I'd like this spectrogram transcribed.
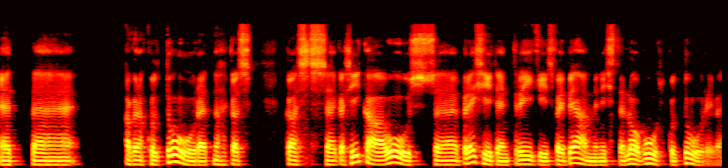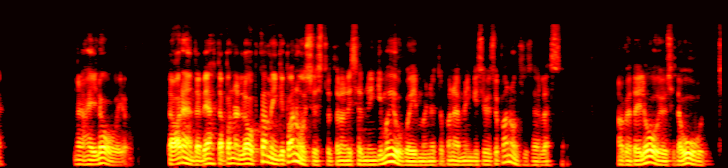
et äh, aga noh, kultuur, et noh, kas kas, kas iga uus president riigis või peaminister loob uut kultuuri või? Noh, ei loo ju. ta arendab jah, ta paneb, loob ka mingi panuse, sest tal on lihtsalt mingi mõjuvõim on ju, ta paneb mingisuguse panuse sellesse. aga ta ei loo ju seda uut.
